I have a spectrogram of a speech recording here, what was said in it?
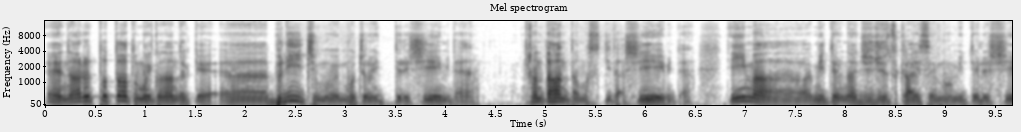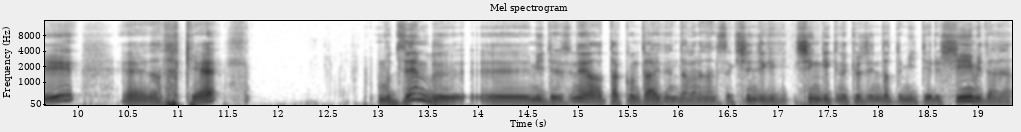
えー、ナルトとあともう一個なんだっけ、えー、ブリーチももちろん行ってるし、みたいな。ハンターハンターも好きだし、みたいな。で、今見てるのは呪術廻戦も見てるし、えー、なんだっけ？もう全部、えー、見てですね、アタックのタイタンだからなんですか、進撃進撃の巨人だって見てるし、みたいな。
